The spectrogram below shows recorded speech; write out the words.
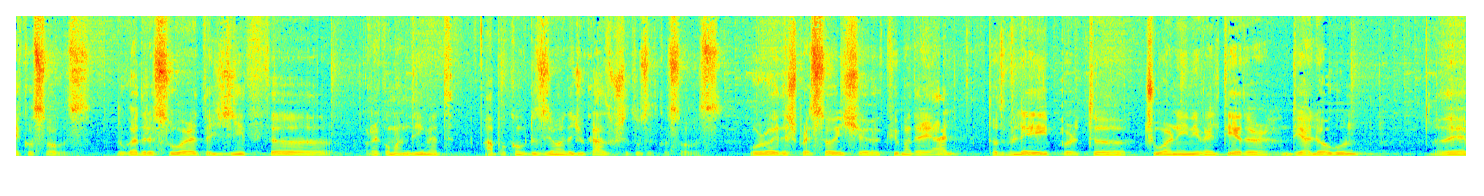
e Kosovës, duke adresuar të gjithë rekomandimet apo konkluzionet e Gjykatës Kushtetuese të Kosovës. Uroj dhe shpresoj që ky material do të vlejë për të çuar në një nivel tjetër dialogun dhe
